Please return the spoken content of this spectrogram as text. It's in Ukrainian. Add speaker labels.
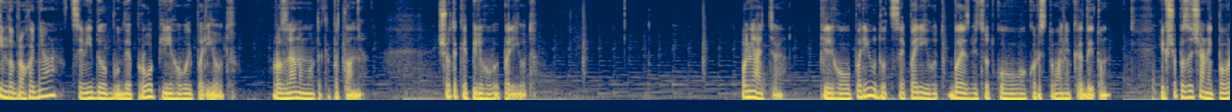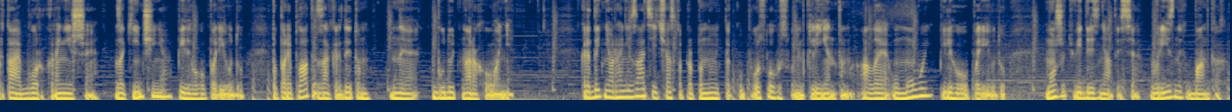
Speaker 1: Всім доброго дня! Це відео буде про пільговий період. Розглянемо таке питання. Що таке пільговий період? Поняття пільгового періоду це період безвідсоткового користування кредитом. Якщо позичальник повертає борг раніше закінчення пільгового періоду, то переплати за кредитом не будуть нараховані. Кредитні організації часто пропонують таку послугу своїм клієнтам, але умови пільгового періоду можуть відрізнятися в різних банках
